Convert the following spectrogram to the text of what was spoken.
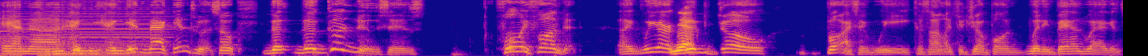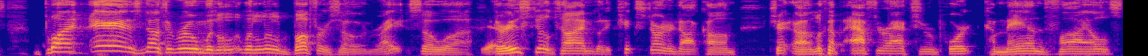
and, uh, and and getting back into it. So the the good news is fully funded. Like we are yeah. good to go, but I say we because I like to jump on winning bandwagons. But there's nothing room with a with a little buffer zone, right? So uh, yeah. there is still time. Go to Kickstarter.com. Check, uh, look up After Action Report command files,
